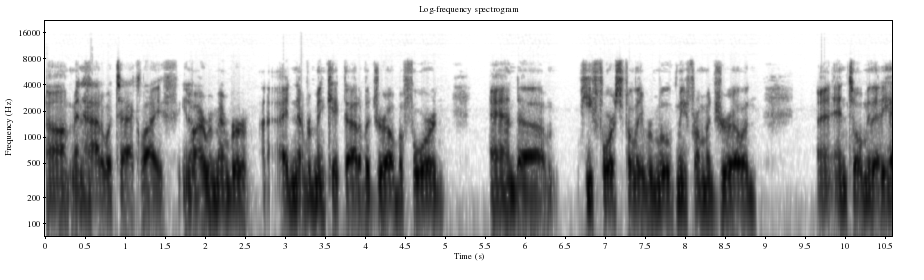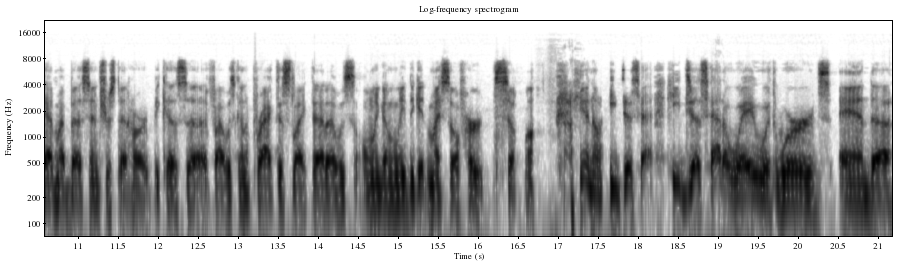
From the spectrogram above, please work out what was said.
um, and how to attack life. You know, I remember I'd never been kicked out of a drill before, and, and um, he forcefully removed me from a drill and and, and told me that he had my best interest at heart because uh, if I was going to practice like that, I was only going to lead to getting myself hurt. So, you know, he just had, he just had a way with words, and uh,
